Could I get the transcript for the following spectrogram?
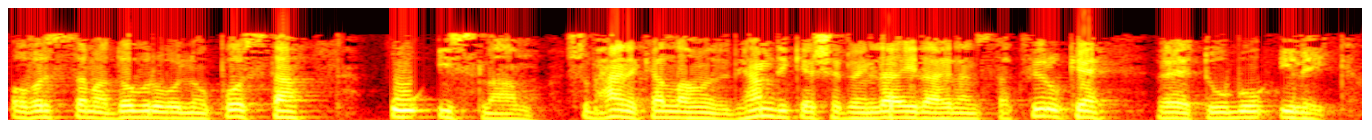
o vrstama dobrovoljnog posta u islamu. Subhanak Allahumma bihamdike, šedu in la ilaha ilan stakfiruke, ve tubu ilaik.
